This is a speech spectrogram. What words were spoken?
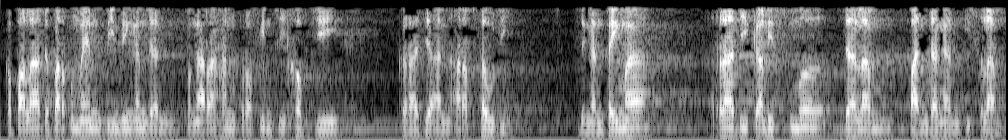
Kepala Departemen Bimbingan dan Pengarahan Provinsi Khafji Kerajaan Arab Saudi dengan tema Radikalisme dalam Pandangan Islam.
